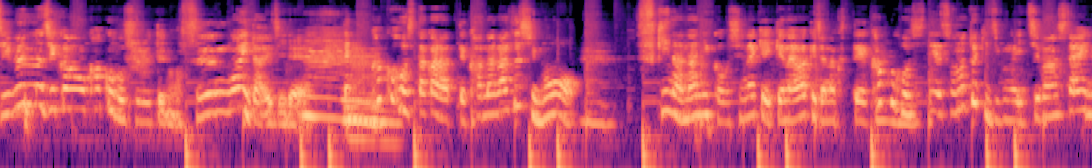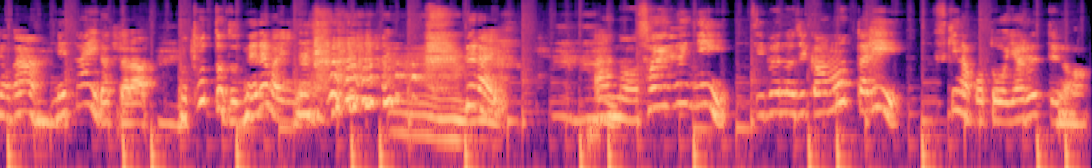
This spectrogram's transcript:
自分の時間を確保するっていうのがすんごい大事で、でうん。確保したからって必ずしも好きな何かをしなきゃいけないわけじゃなくて確保してその時自分が一番したいのがうん。寝たいだったらもうとっとと寝ればいいんだようん。ぐらい。うん。あのそういうふうに自分の時間を持ったり好きなことをやるっていうのは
